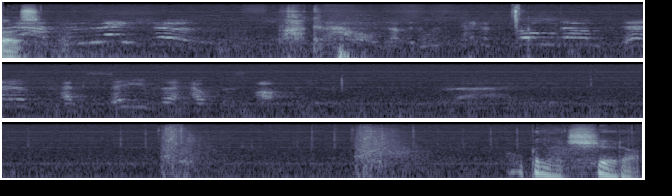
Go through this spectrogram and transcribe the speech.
Hostages. Right. Open that shit up.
